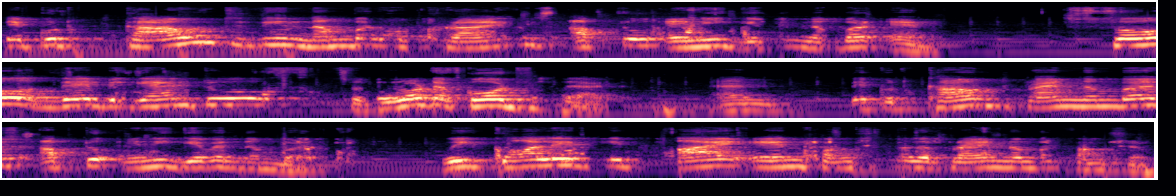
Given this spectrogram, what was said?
they could count the number of primes up to any given number n. So they began to, so they wrote a code for that. And they could count prime numbers up to any given number. We call it the pi n function or the prime number function.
